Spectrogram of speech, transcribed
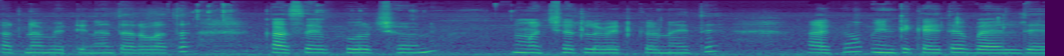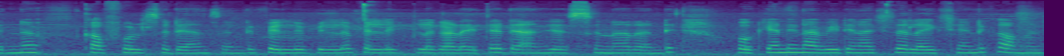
కట్నం పెట్టిన తర్వాత కాసేపు కూర్చొని ముచ్చట్లు పెట్టుకొని అయితే ఇంటికైతే బయలుదేరిన కపుల్స్ డ్యాన్స్ అండి. పెళ్ళి పిల్ల పెళ్ళి పిల్లగాడు అయితే డ్యాన్స్ చేస్తున్నారండి. ఓకే అండి. నా వీడియో నచ్చితే లైక్ చేయండి కామెంట్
